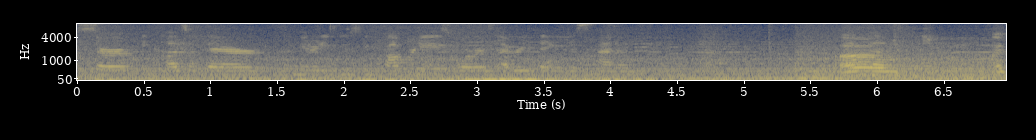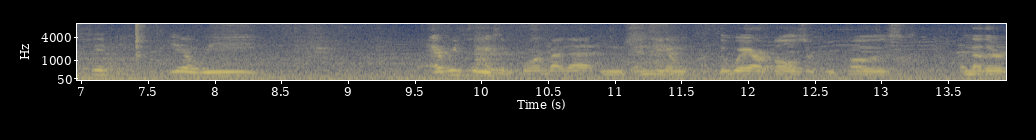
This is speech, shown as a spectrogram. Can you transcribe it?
serve because of their community boosting properties, or is everything just kind of? Um, I think you know we everything is informed by that, and, and you know the way our bowls are composed. Another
